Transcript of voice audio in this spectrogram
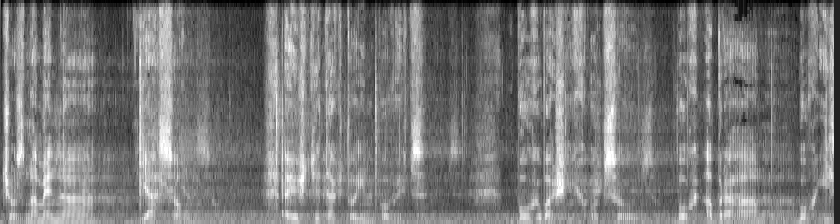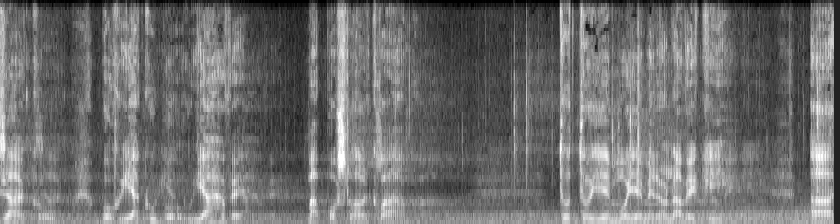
čo znamená Ja som. A ešte takto im povedz. Boh vašich otcov, Boh Abrahámu, Boh Izákov, Boh Jakubov, Jahve, ma poslal k vám. Toto je moje meno na veky a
